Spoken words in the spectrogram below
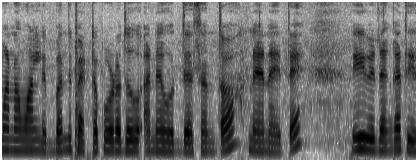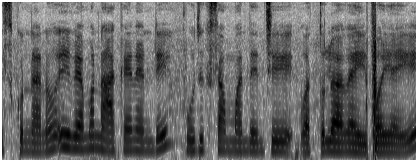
మనం వాళ్ళని ఇబ్బంది పెట్టకూడదు అనే ఉద్దేశంతో నేనైతే ఈ విధంగా తీసుకున్నాను. ఇవేమో నాకేనండి పూజకి సంబంధించి వత్తులు అవి అయిపోయాయి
